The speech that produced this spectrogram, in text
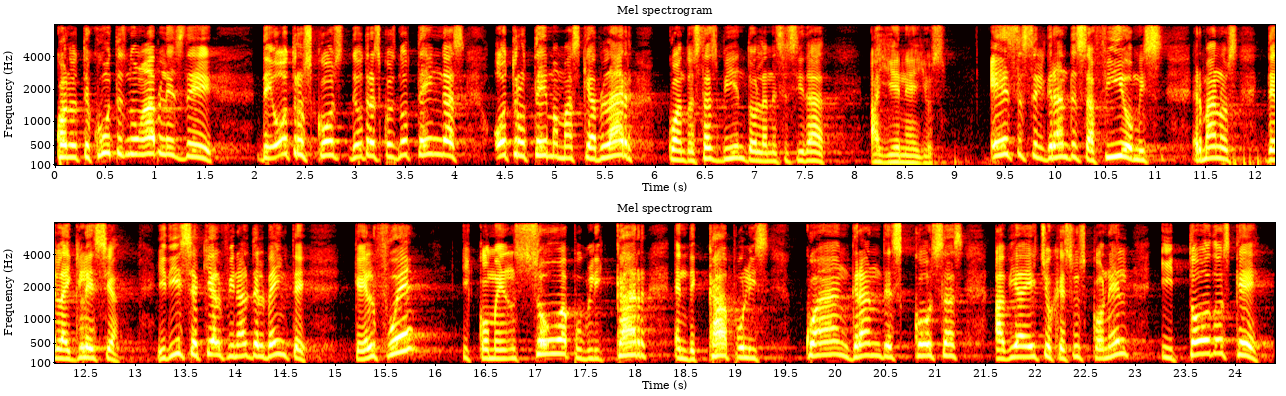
Cuando te juntes no hables de, de, otros cos, de otras cosas, no tengas otro tema más que hablar cuando estás viendo la necesidad ahí en ellos. Ese es el gran desafío, mis hermanos, de la iglesia y dice aquí al final del 20 que él fue y comenzó a publicar en Decápolis cuán grandes cosas había hecho Jesús con él y todos que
